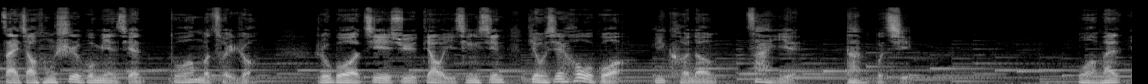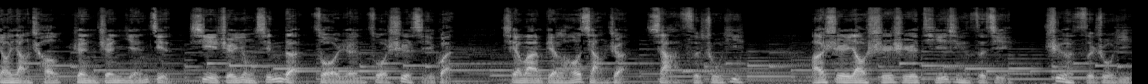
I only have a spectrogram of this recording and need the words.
在交通事故面前多么脆弱！如果继续掉以轻心，有些后果你可能再也担不起。我们要养成认真严谨、细致用心的做人做事习惯，千万别老想着下次注意，而是要时时提醒自己这次注意，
